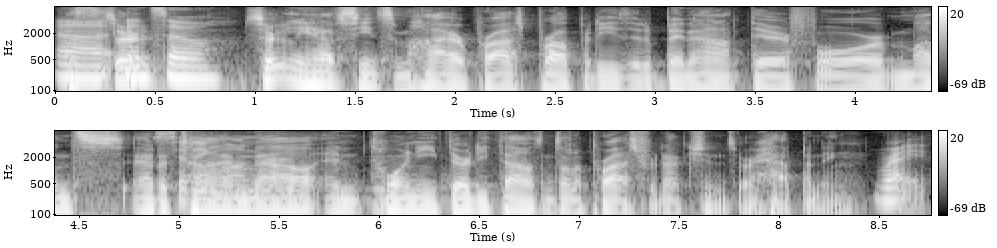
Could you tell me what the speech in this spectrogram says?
Uh, cer- and so, Certainly have seen some higher priced properties that have been out there for months at a time longer. now, and Mhm. twenty, thirty thousand dollar price reductions are happening. right.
